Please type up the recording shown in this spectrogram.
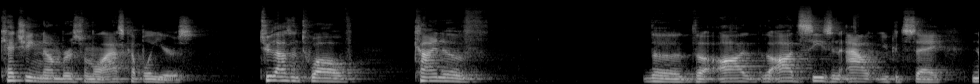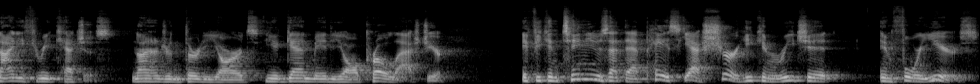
catching numbers from the last couple of years, 2012 kind of the the odd the odd season out, you could say, 93 catches, 930 yards. He again made the All Pro last year if he continues at that pace, yeah, sure, he can reach it in four years.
